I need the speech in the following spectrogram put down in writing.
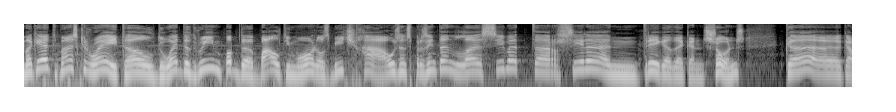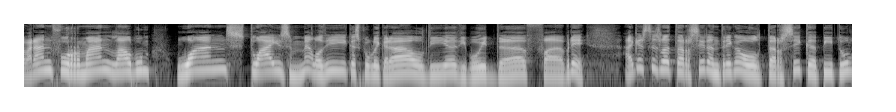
Amb aquest Masquerade, el duet de Dream Pop de Baltimore, els Beach House, ens presenten la seva tercera entrega de cançons que eh, acabaran formant l'àlbum Once Twice Melody, que es publicarà el dia 18 de febrer. Aquesta és la tercera entrega o el tercer capítol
